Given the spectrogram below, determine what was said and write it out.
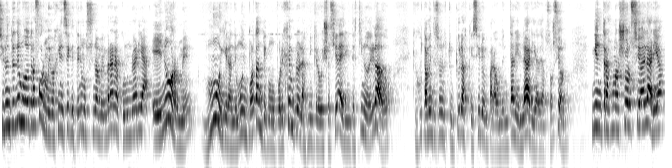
Si lo entendemos de otra forma, imagínense que tenemos una membrana con un área enorme, muy grande, muy importante, como por ejemplo las microvellosidades del intestino delgado, que justamente son estructuras que sirven para aumentar el área de absorción. Mientras mayor sea el área,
